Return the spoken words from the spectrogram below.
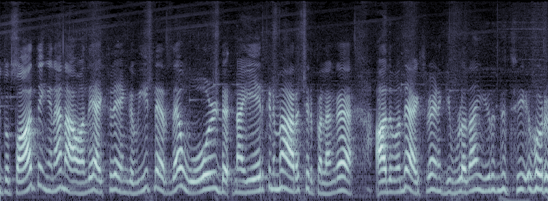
இப்போ பார்த்தீங்கன்னா நான் வந்து ஆக்சுவலி எங்கள் வீட்டில் இருந்த ஓல்டு நான் ஏற்கனவே அரைச்சிருப்பேன்லங்க. அது வந்து ஆக்சுவலாக எனக்கு இவ்வளோ தான் இருந்துச்சு. ஒரு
